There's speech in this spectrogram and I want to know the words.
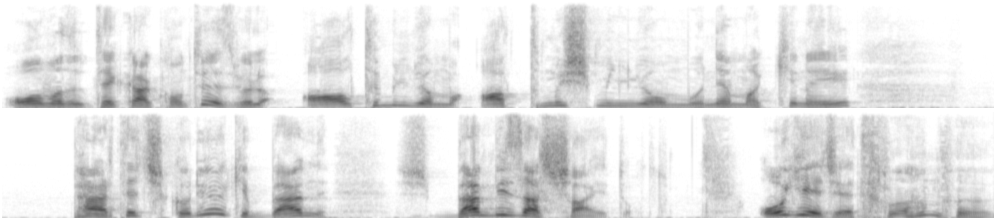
olmadı tekrar kontrol ederiz. Böyle 6 milyon mu 60 milyon mu ne makineyi perte çıkarıyor ki ben ben bizzat şahit oldum. O gece tamam mı?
